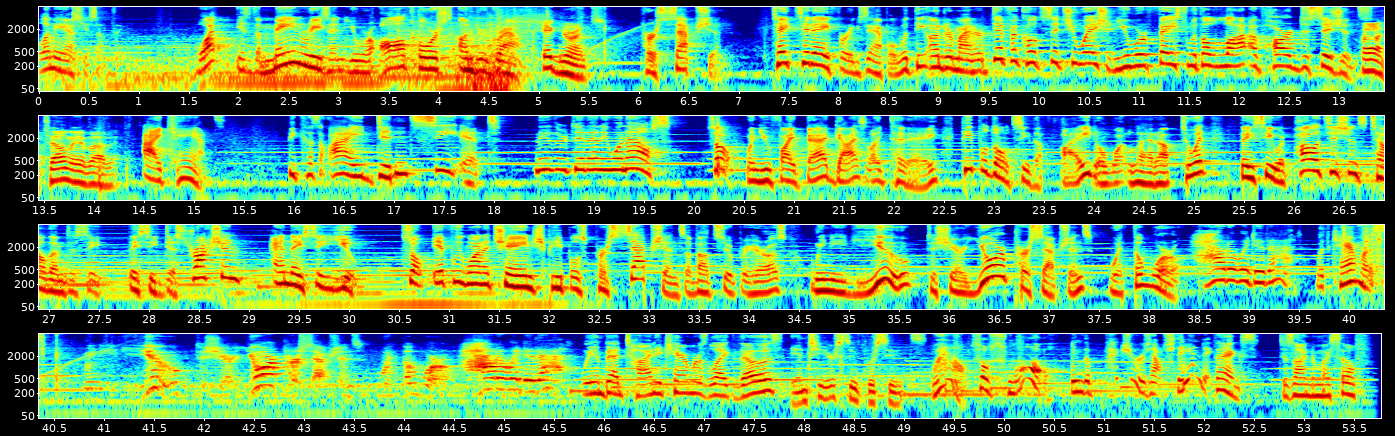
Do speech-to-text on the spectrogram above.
Let me ask you something. What is the main reason you were all forced underground? Ignorance. Perception. Take today, for example, with the Underminer. Difficult situation. You were faced with a lot of hard decisions. Oh, tell me about it. I can't. Because I didn't see it. Neither did anyone else. So, when you fight bad guys like today, people don't see the fight or what led up to it. They see what politicians tell them to see. They see destruction and they see you. So, if we want to change people's perceptions about superheroes, we need you to share your perceptions with the world. How do we do that? With cameras. We need you to share your perceptions with the world. How do we do that? We embed tiny cameras like those into your super suits. Wow, so small. And the picture is outstanding. Thanks. Designed them myself.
